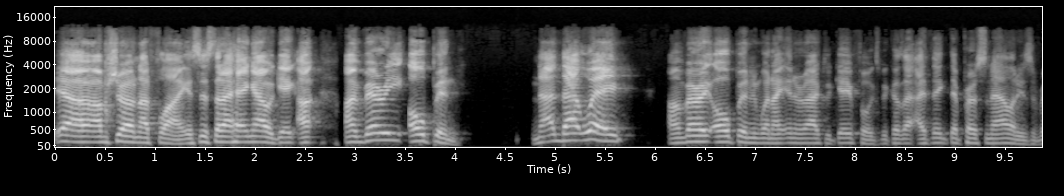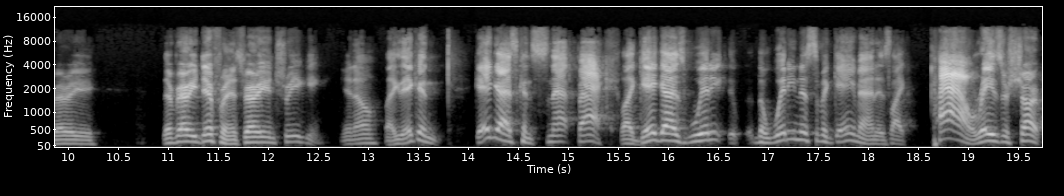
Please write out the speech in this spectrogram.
yeah, I'm sure I'm not flying. It's just that I hang out with gay. I, I'm very open, not that way. I'm very open when I interact with gay folks because I, I think their personalities are very, they're very different. It's very intriguing. You know, like they can, gay guys can snap back. Like gay guys, witty, the wittiness of a gay man is like pow, razor sharp.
